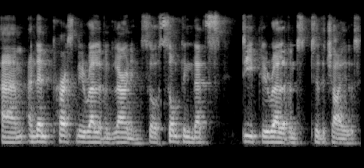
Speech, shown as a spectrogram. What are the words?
Um, and then personally relevant learning, so something that's deeply relevant to the child.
